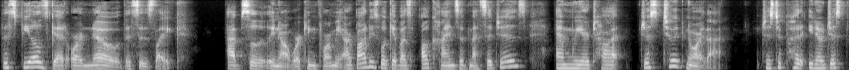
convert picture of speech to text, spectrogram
this feels good, or no, this is like absolutely not working for me. Our bodies will give us all kinds of messages, and we are taught just to ignore that, just to put, you know, just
